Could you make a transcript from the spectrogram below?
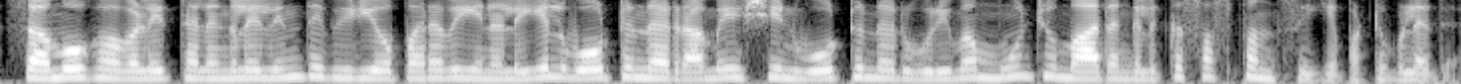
சமூக வலைதளங்களில் இந்த வீடியோ பரவிய நிலையில் ஓட்டுநர் ரமேஷின் ஓட்டுநர் உரிமம் மூன்று மாதங்களுக்கு சஸ்பெண்ட் செய்யப்பட்டுள்ளது.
